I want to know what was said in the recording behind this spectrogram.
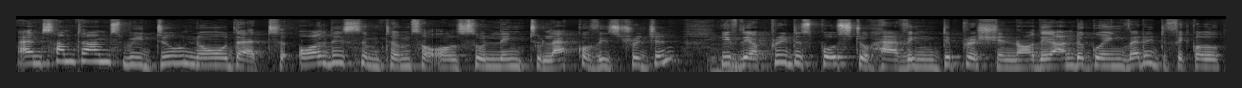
And sometimes we do know that all these symptoms are also linked to lack of estrogen. Mm-hmm. If they are predisposed to having depression or they are undergoing very difficult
